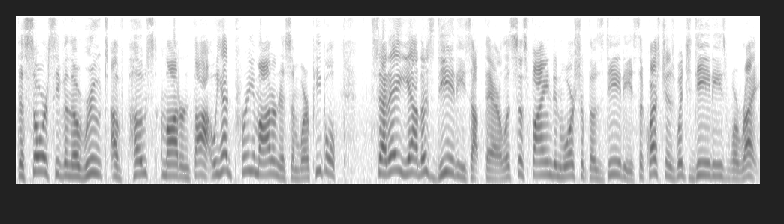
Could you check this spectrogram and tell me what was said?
the source, even the root of postmodern thought, we had pre modernism where people said, hey, yeah, there's deities up there. Let's just find and worship those deities. The question is, which deities were right?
